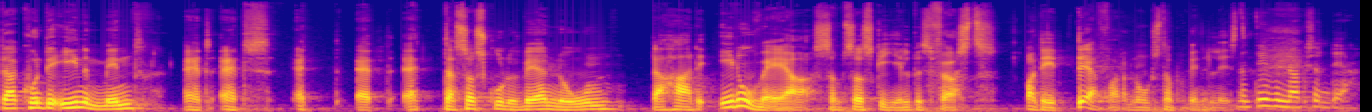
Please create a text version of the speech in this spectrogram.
der er kun det ene men, at, at, at, at, at der så skulle være nogen, der har det endnu værre, som så skal hjælpes først. Og det er derfor, der er nogen, der står på venteliste. Men det er vel nok sådan der.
